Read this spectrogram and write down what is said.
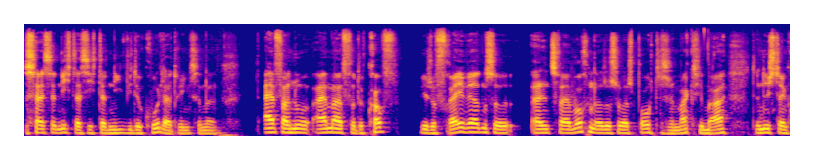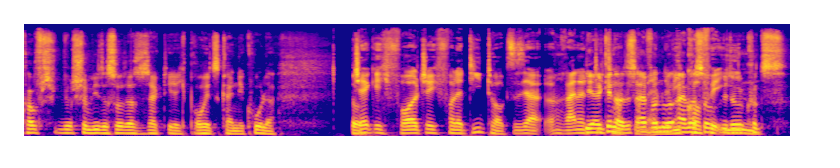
das heißt ja nicht, dass ich dann nie wieder Cola trinke, sondern einfach nur einmal für den Kopf wieder frei werden, so ein, zwei Wochen oder sowas braucht es schon maximal. Dann ist dein Kopf schon wieder so, dass er sagt, ja, ich brauche jetzt keine Cola. So. Check ich voll, check ich voll. Der Detox das ist ja ein reiner Ja, Detox. genau, das ist einfach Ende, nur einmal so wieder Koffein. kurz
